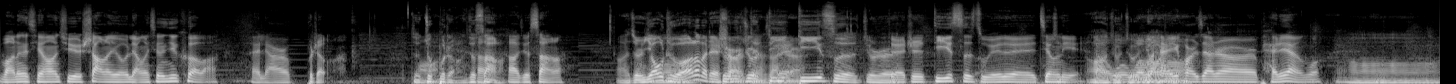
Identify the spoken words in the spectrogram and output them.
往那个琴行去上了有两个星期课吧，哎，俩人不整了。就就不整了，就散了。啊，就散了。啊，就是夭折了吧？这事儿就是第第一次就是对，这是第一次组乐队经历啊就就我我们还一块儿在那儿排练过。哦，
